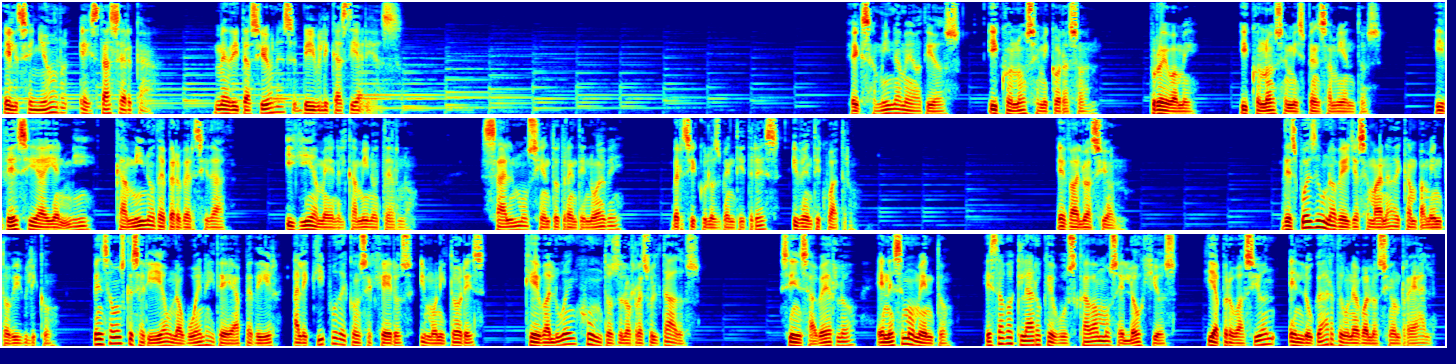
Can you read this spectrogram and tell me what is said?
El Señor está cerca. Meditaciones bíblicas diarias. Examíname, oh Dios, y conoce mi corazón. Pruébame y conoce mis pensamientos, y ve si hay en mí camino de perversidad, y guíame en el camino eterno. Salmo 139, versículos 23 y 24. Evaluación Después de una bella semana de campamento bíblico, pensamos que sería una buena idea pedir al equipo de consejeros y monitores que evalúen juntos los resultados. Sin saberlo, en ese momento, estaba claro que buscábamos elogios y aprobación en lugar de una evaluación real.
